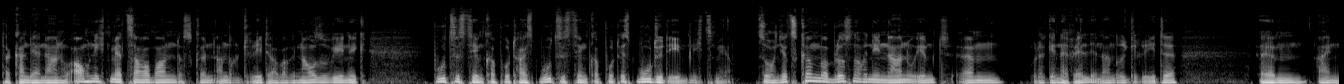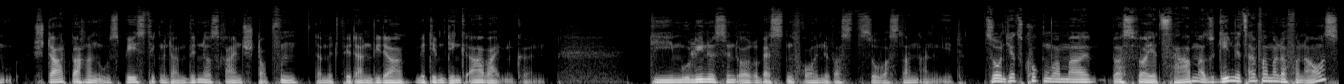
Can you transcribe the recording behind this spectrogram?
Da kann der Nano auch nicht mehr zaubern. Das können andere Geräte aber genauso wenig. Bootsystem kaputt heißt Bootsystem kaputt. Es bootet eben nichts mehr. So, und jetzt können wir bloß noch in den Nano eben, ähm, oder generell in andere Geräte, ähm, einen startbaren USB-Stick mit einem Windows reinstopfen, damit wir dann wieder mit dem Ding arbeiten können. Die Molinos sind eure besten Freunde, was sowas dann angeht. So, und jetzt gucken wir mal, was wir jetzt haben. Also gehen wir jetzt einfach mal davon aus,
